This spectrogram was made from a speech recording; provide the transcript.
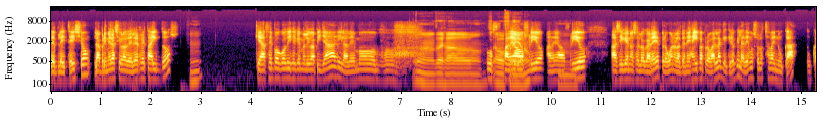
de PlayStation. La primera ha sido la del R-Type 2, mm. que hace poco dije que me lo iba a pillar y la demo uf, Bueno, no te he dejado uf, algo me ha dejado ¿no? frío, me ha dejado Mm. frío. Así que no sé lo que haré, pero bueno, la tenéis ahí para probarla, que creo que la demo solo estaba en UK, UK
